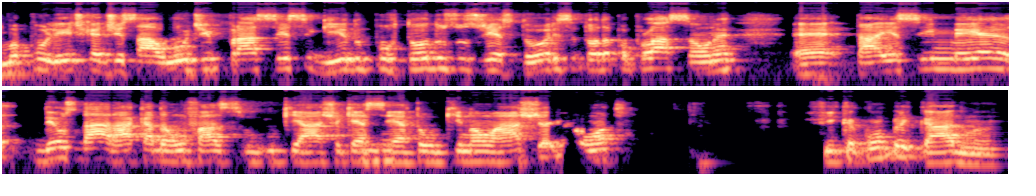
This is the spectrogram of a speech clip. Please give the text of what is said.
uma política de saúde para ser seguido por todos os gestores e toda a população, né? é, tá esse meia Deus dará, cada um faz o que acha que é certo ou o que não acha e pronto. Fica complicado, mano.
